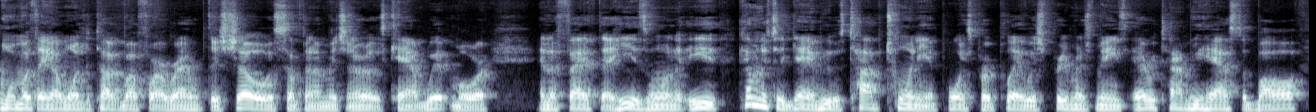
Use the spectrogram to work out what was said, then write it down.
One more thing I wanted to talk about before I wrap up this show is something I mentioned earlier is Cam Whitmore and the fact that he is one of he coming into the game, he was top 20 in points per play, which pretty much means every time he has the ball,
